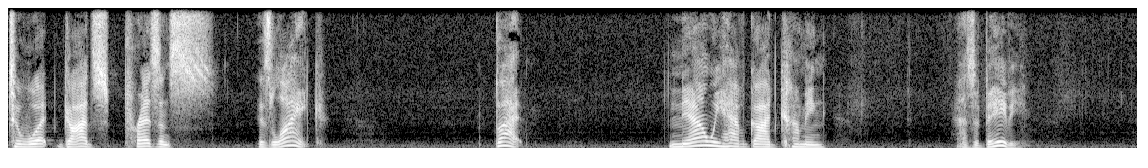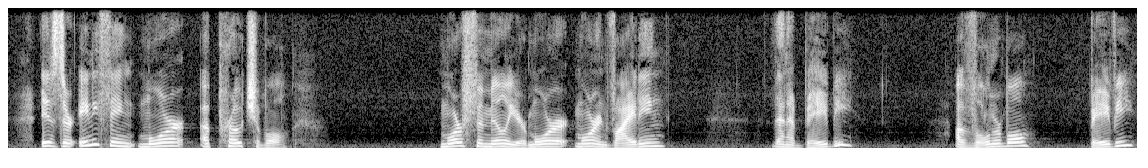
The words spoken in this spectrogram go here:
to what God's presence is like. But now we have God coming as a baby. Is there anything more approachable, more familiar, more, more inviting than a baby? A vulnerable baby?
